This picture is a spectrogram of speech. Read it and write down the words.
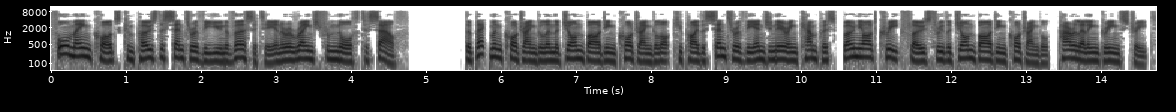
Four main quads compose the center of the university and are arranged from north to south. The Beckman Quadrangle and the John Bardeen Quadrangle occupy the center of the engineering campus. Boneyard Creek flows through the John Bardeen Quadrangle, paralleling Green Street.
